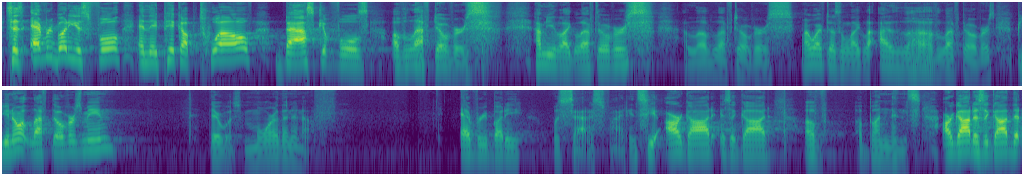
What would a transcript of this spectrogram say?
It says everybody is full and they pick up 12 basketfuls of leftovers. How many like leftovers? I love leftovers. My wife doesn't like, le- I love leftovers. But you know what leftovers mean? There was more than enough. Everybody was satisfied. And see, our God is a God of abundance. Our God is a God that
